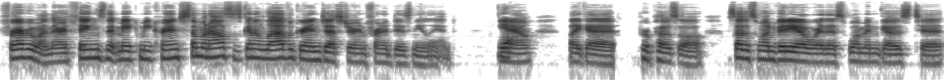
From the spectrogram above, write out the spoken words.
for everyone. There are things that make me cringe. Someone else is going to love a grand gesture in front of Disneyland, you Yeah. know, like a proposal. I saw this one video where this woman goes to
